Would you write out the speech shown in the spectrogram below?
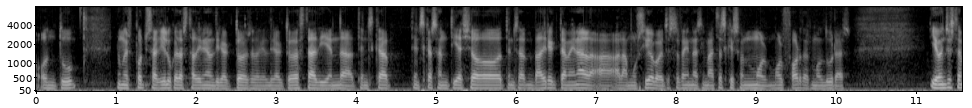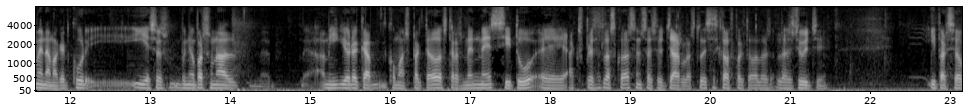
on tu només pots seguir el que t'està dient el director. És a dir, el director t'està dient de, tens, que, tens que sentir això, tens, va directament a, a, a l'emoció, perquè tu estàs veient imatges que són molt, molt fortes, molt dures. I llavors, justament, amb aquest curt, i, i això és opinió personal, a mi jo crec que com a espectador es transmet més si tu eh, expresses les coses sense jutjar-les, tu deixes que l'espectador les, les jutgi. I per això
